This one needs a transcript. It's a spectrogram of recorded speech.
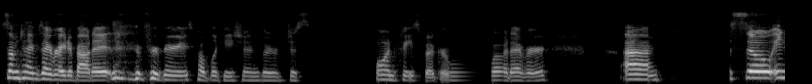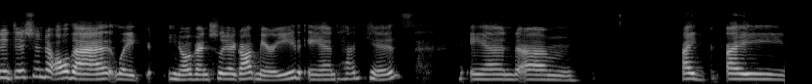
sometimes i write about it for various publications or just on facebook or whatever. Um, so in addition to all that like you know eventually i got married and had kids. And um, i i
